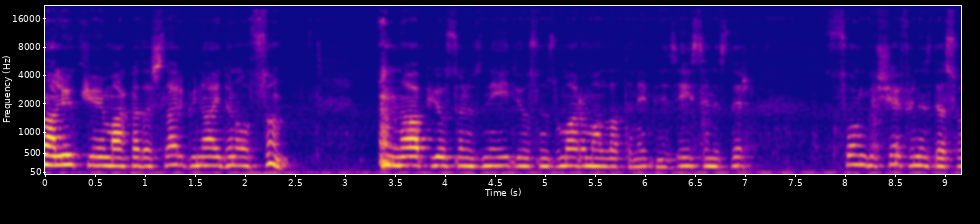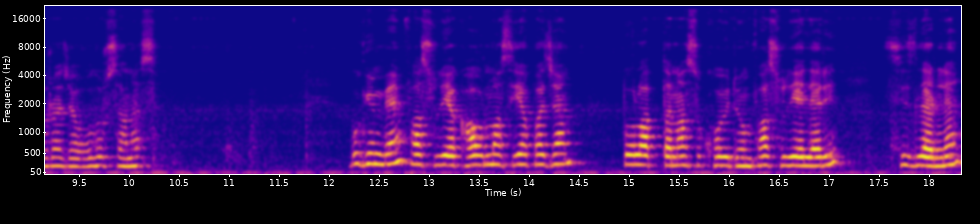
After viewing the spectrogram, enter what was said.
aleyküm arkadaşlar. Günaydın olsun. ne yapıyorsunuz? Ne ediyorsunuz? Umarım Allah'tan hepiniz iyisinizdir. Songül şefiniz de soracak olursanız. Bugün ben fasulye kavurması yapacağım. Dolapta nasıl koyduğum fasulyeleri sizlerle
